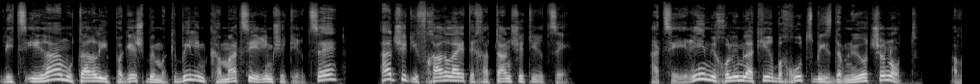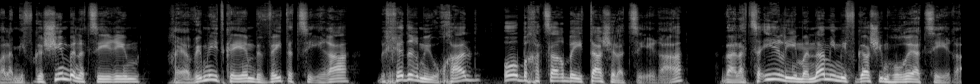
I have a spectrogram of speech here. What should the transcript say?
לצעירה מותר להיפגש במקביל עם כמה צעירים שתרצה, עד שתבחר לה את החתן שתרצה. הצעירים יכולים להכיר בחוץ בהזדמנויות שונות, אבל המפגשים בין הצעירים חייבים להתקיים בבית הצעירה, בחדר מיוחד או בחצר ביתה של הצעירה, ועל הצעיר להימנע ממפגש עם הורי הצעירה.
